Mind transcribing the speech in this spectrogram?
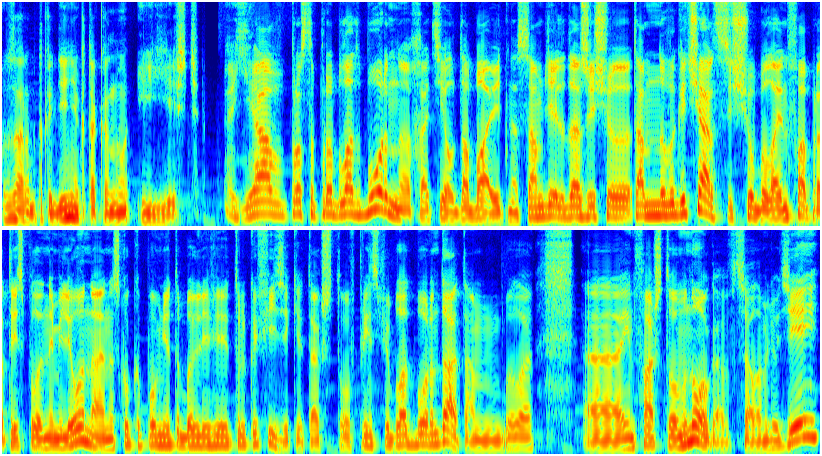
заработка денег так оно и есть. Я просто про Bloodborne хотел добавить. На самом деле, даже еще там на VG Charts еще была инфа про 3,5 миллиона. Насколько помню, это были только физики. Так что, в принципе, Bloodborne, да, там была э, инфа, что много в целом людей.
